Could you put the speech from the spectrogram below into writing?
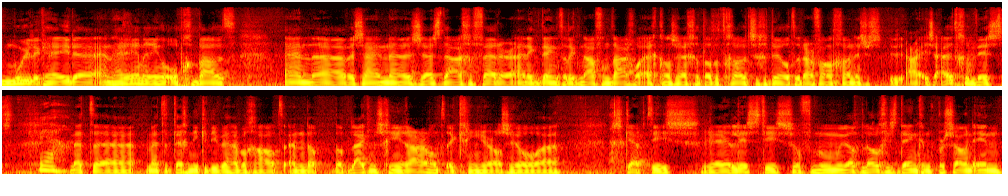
moeilijkheden en herinneringen opgebouwd. En uh, we zijn zes dagen verder. En ik denk dat ik na vandaag wel echt kan zeggen dat het grootste gedeelte daarvan gewoon is, is uitgewist. Ja. Met, met de technieken die we hebben gehad. En dat, dat lijkt misschien raar, want ik ging hier als heel sceptisch, realistisch of noem je dat, logisch denkend persoon in.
